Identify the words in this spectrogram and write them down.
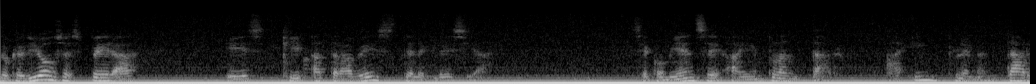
Lo que Dios espera es que a través de la iglesia se comience a implantar, a implementar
